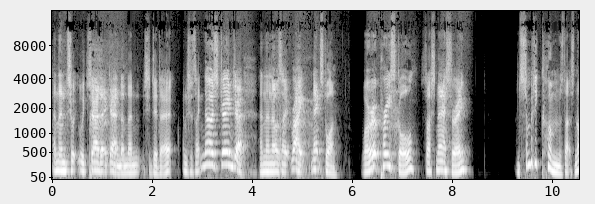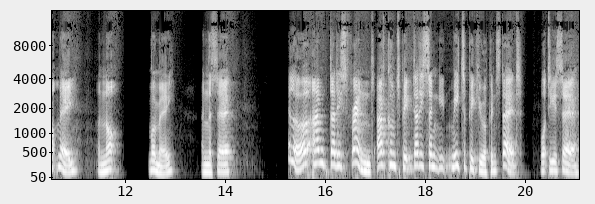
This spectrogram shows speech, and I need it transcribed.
And then she, we tried it again, and then she did it, and she was like, "No, stranger." And then I was like, "Right, next one. We're at preschool slash nursery, and somebody comes that's not me and not mummy, and they say." Hello, I'm Daddy's friend. I've come to pick. Daddy sent me to pick you up instead. What do you say?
